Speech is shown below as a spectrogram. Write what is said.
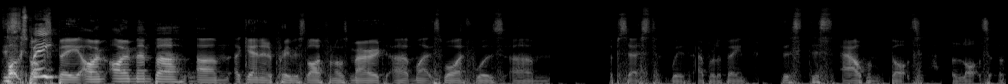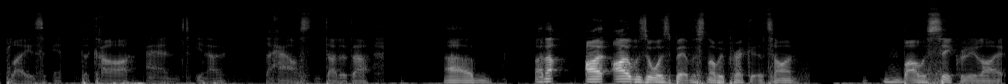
this Box is B? Box B. I, I remember um, again in a previous life when I was married, uh, my ex-wife was um, obsessed with Avril Lavigne. This this album got a lot of plays in the car and you know the house and da da da. Um, and I, I, I was always a bit of a snobby prick at the time, Mm. but I was secretly like,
